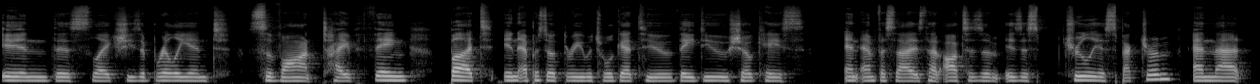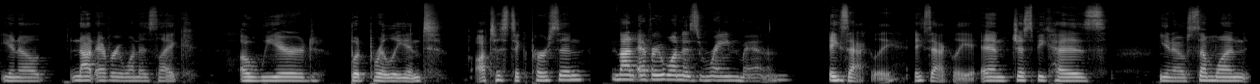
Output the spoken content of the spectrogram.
in this like she's a brilliant savant type thing, but in episode 3, which we'll get to, they do showcase and emphasize that autism is a, truly a spectrum and that, you know, not everyone is like a weird but brilliant autistic person. Not everyone is Rain Man. Exactly. Exactly. And just because, you know, someone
